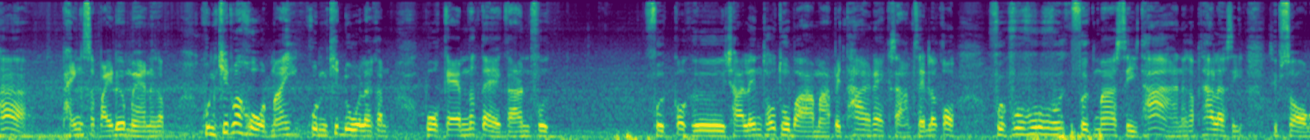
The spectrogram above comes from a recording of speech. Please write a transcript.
ท่าแพงสไปเดอร์แมนนะครับ คุณคิดว่าโหดไหม คุณคิดดูแล้วกัน โปรแกรมตั้งแต่การฝึก ฝึกก็คือชาเลนจ์โททูบามาเป็นท่าแรก 3 เซตแล้วก็ฝึกฝึกฝึกฝึกมา 4 ท่านะครับ ท่าละสี่สิบสอง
